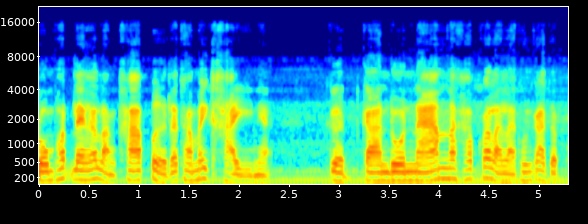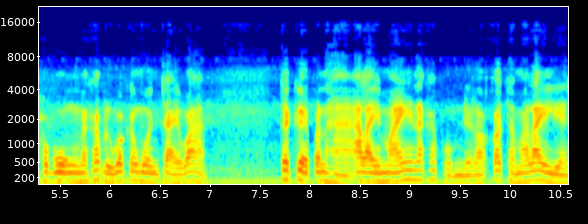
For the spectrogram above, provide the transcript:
ลมพัดแรงแล้วหลังคาเปิดแล้วทำให้ไข่เนี่ยเกิดการโดนน้ำนะครับ ก็หลาย ๆ คนก็อาจจะพะวงนะครับ หรือว่ากังวลใจว่า จะเกิดปัญหาอะไรไหมนะครับผมเดี๋ยวเราก็จะมาไล่เรียง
